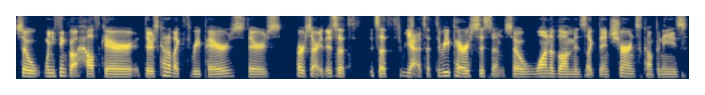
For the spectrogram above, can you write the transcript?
so when you think about healthcare there's kind of like three pairs there's or sorry it's a it's a yeah it's a three pair system so one of them is like the insurance companies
